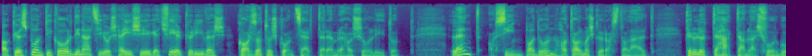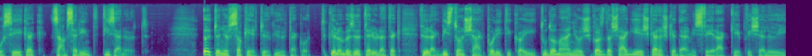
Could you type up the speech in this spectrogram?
A központi koordinációs helyiség egy félköríves, karzatos koncertteremre hasonlított. Lent a színpadon hatalmas körasztal állt, körülötte háttámlás forgószékek, szám szerint tizenöt. Öltönyös szakértők ültek ott, különböző területek, főleg biztonságpolitikai, tudományos, gazdasági és kereskedelmi szférák képviselői,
